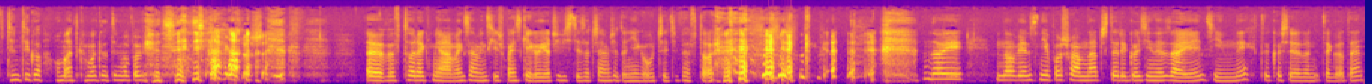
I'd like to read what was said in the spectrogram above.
W tym tygodniu. O matko, mogę o tym opowiedzieć. Tak, proszę. E, We wtorek miałam egzamin z hiszpańskiego i oczywiście zaczęłam się do niego uczyć we wtorek. No i no więc nie poszłam na 4 godziny zajęć innych, tylko się do tego ten.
